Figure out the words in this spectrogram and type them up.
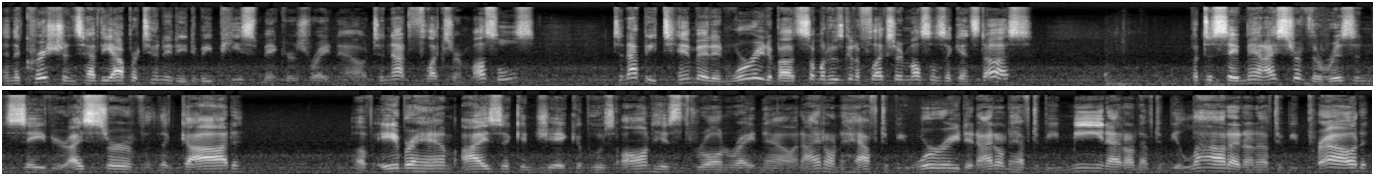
And the Christians have the opportunity to be peacemakers right now, to not flex our muscles, to not be timid and worried about someone who's going to flex their muscles against us, but to say, man, I serve the risen Savior. I serve the God of Abraham, Isaac, and Jacob, who's on his throne right now. And I don't have to be worried, and I don't have to be mean, I don't have to be loud, I don't have to be proud.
